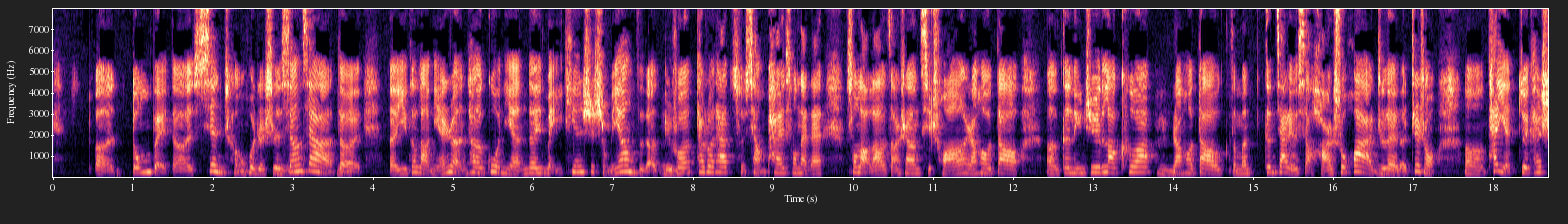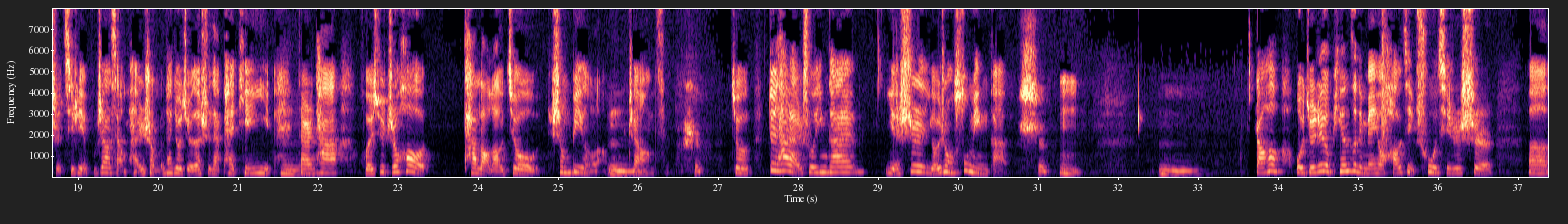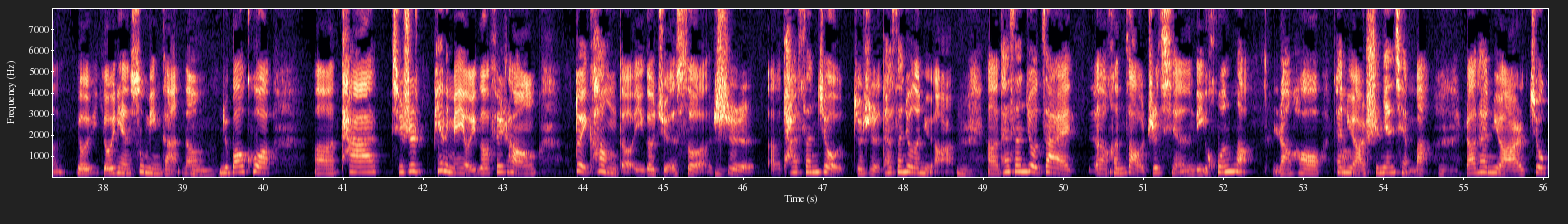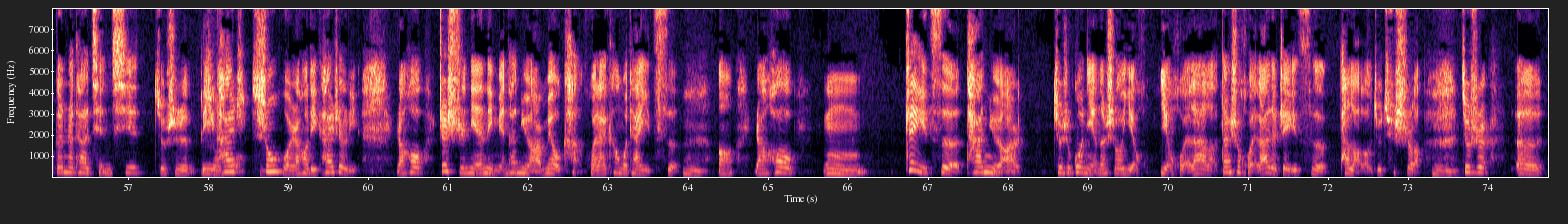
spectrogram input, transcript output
呃东北的县城或者是乡下的、呃一个老年人，他的过年的每一天是什么样子的？比如说，他说他从想拍从奶奶从姥姥早上起床，然后到呃跟邻居唠嗑，嗯。然后到怎么跟家里的小孩说话之类的、这种，嗯、他也最开始其实也不知道想拍什么，他就觉得是在拍天意，嗯。但是他回去之后，他姥姥就生病了，嗯。这样子，是。就对他来说应该也是有一种宿命感，是，嗯。嗯。然后我觉得这个片子里面有好几处其实是，呃，有有一点宿命感的，嗯。就包括，呃，他其实片里面有一个非常对抗的一个角色是，呃，他三舅，就是他三舅的女儿，嗯。呃，他三舅在呃很早之前离婚了，然后他女儿十年前吧，嗯。然后他女儿就跟着他的前妻，就是离开生活嗯。生活，然后离开这里，然后这十年里面，他女儿没有看回来看过他一次，嗯。嗯，然后嗯，这一次他女儿就是过年的时候也也回来了，但是回来的这一次，他姥姥就去世了，嗯。就是呃，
